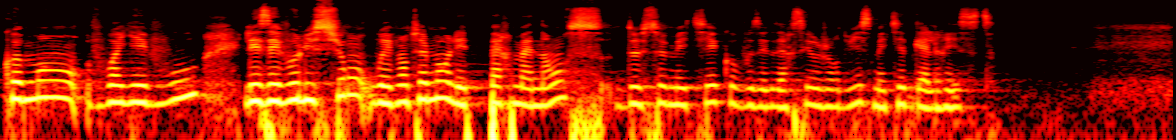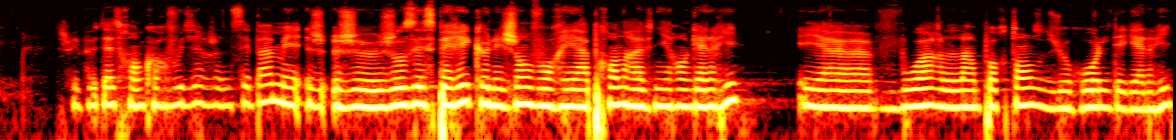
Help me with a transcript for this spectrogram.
comment voyez-vous les évolutions ou éventuellement les permanences de ce métier que vous exercez aujourd'hui, ce métier de galeriste? Je vais peut-être encore vous dire, je ne sais pas, mais j'ose espérer que les gens vont réapprendre à venir en galerie et à voir l'importance du rôle des galeries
